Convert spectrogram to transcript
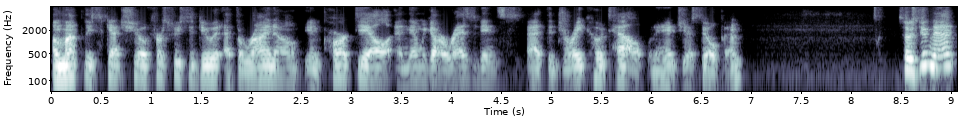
a monthly sketch show. First, we used to do it at the Rhino in Parkdale, and then we got a residence at the Drake Hotel when it had just opened. So I was doing that,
